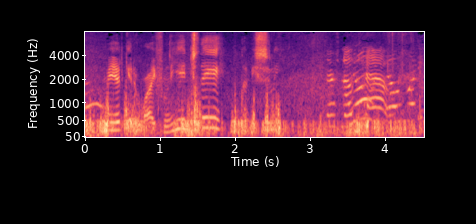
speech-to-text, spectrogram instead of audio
no. Mia, get away from the edge there. Don't be silly. There's no, no cow. Nobody's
